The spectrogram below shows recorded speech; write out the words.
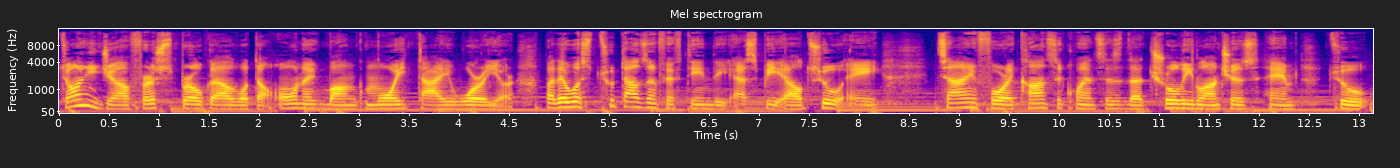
Tony Jaa first broke out with the Ongg Bang Muay Thai Warrior, but it was 2015 the SPL2 a time for consequences that truly launches him to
